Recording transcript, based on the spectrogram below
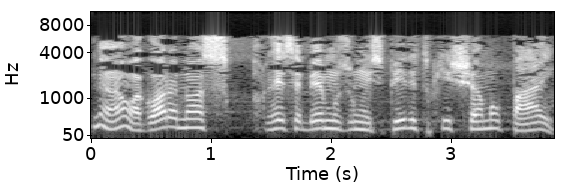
Não, agora nós recebemos um espírito que chama o Pai,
